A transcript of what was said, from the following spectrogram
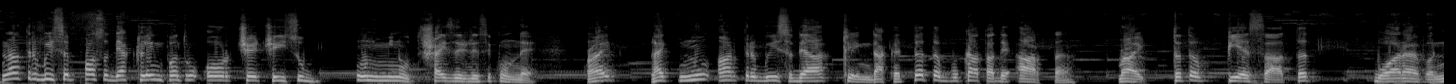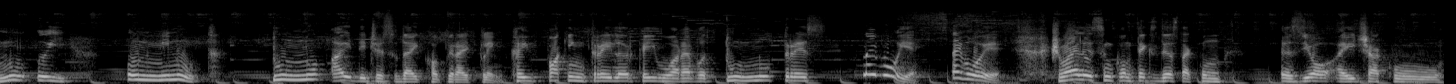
N-ar trebui să poată să dea claim pentru orice ce sub un minut, 60 de secunde. Right? Like, nu ar trebui să dea claim. Dacă tătă bucata de artă, right, tătă piesa, tot whatever, nu îi un minut, tu nu ai de ce să dai copyright claim. Că-i fucking trailer, că-i whatever, tu nu trebuie, n-ai voie, n-ai voie. Și mai ales în context de asta cum îți eu aici cu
